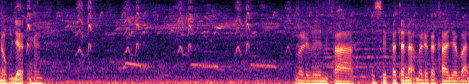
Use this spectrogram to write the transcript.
นกเยอะกันบริเวณป่าอิสิปัตนะมฤคทายวัน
